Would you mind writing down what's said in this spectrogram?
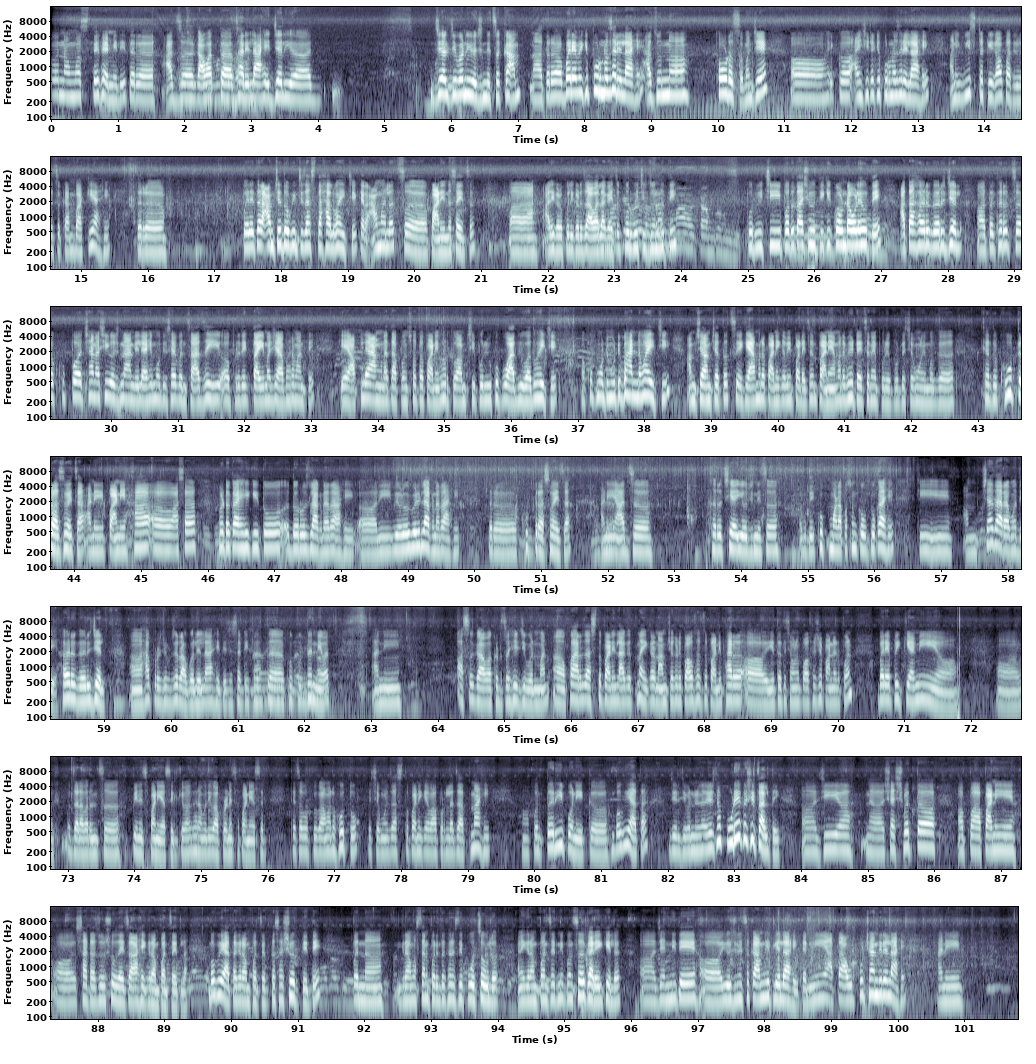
हो, नमस्ते फॅमिली तर आज गावात झालेलं आहे जल जल जीवन योजनेचं काम. तर बऱ्यापैकी पूर्ण झालेलं आहे. अजून थोडंसं म्हणजे एक ऐंशी टक्के पूर्ण झालेलं आहे आणि वीस टक्के गाव पातळीवरचं काम बाकी आहे. तर पहिले तर आमच्या दोघींचे जास्त हाल व्हायचे कारण आम्हालाच पाणी नसायचं. अलीकडं पलीकडं जावं लागायचं. पूर्वीची जुन होती. पूर्वीची पद्धत अशी होती की कोंडावळे होते. आता हर घर जल. तर खरंच खूप छान अशी योजना आणलेली आहे मोदी साहेबांचं. आजही प्रत्येक ताई माझे आभार मानते की आपल्या अंगणात आपण स्वतः पाणी भरतो. आमची पूर्वी खूप वादविवाद व्हायचे. खूप मोठी मोठी भांडणं व्हायची. आमच्या आमच्यातच की आम्हाला पाणी कमी पडायचं आणि पाणी आम्हाला भेटायचं नाही पुरेपूर. त्याच्यामुळे मग खरं तर खूप त्रास व्हायचा. आणि पाणी हा असा घटक आहे की तो दररोज लागणारा आहे. आणि वेळोवेळी लागणारा आहे. तर खूप त्रास व्हायचा. आणि आज खरंच या योजनेचं अगदी खूप मनापासून कौतुक आहे की आमच्या दारामध्ये हर घर जल हा प्रोजेक्ट जो राबवलेला आहे त्याच्यासाठी खरंच खूप खूप धन्यवाद. आणि असं गावाकडचं हे जीवनमान फार जास्त पाणी लागत नाही कारण आमच्याकडे पावसाचं पाणी फार येतं त्याच्यामुळे पावसाच्या पाण्यावर पण बऱ्यापैकी आम्ही जनावरांचं पिण्याचं पाणी असेल किंवा घरामध्ये वापरण्याचं पाणी असेल त्याचा उपयोग आम्हाला होतो. त्याच्यामुळे जास्त पाणी काही वापरलं जात नाही. पण तरी पण एक बघूया आता. जलजीवन योजना पुढे कशी चालते? जी शाश्वत पा पाणी साठा जो शोधायचा आहे ग्रामपंचायतला. बघूया आता ग्रामपंचायत कसा शोधते ते. पण ग्रामस्थांपर्यंत खरंच ते पोचवलं आणि ग्रामपंचायतनी पण सहकार्य केलं. ज्यांनी ते योजनेचं काम घेतलेलं आहे त्यांनी आता आउटपुट छान दिलेलं आहे. आणि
